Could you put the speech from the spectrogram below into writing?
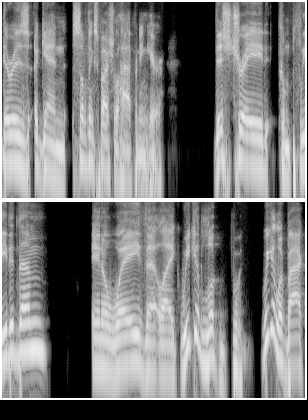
there is again something special happening here. This trade completed them in a way that like we could look we could look back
